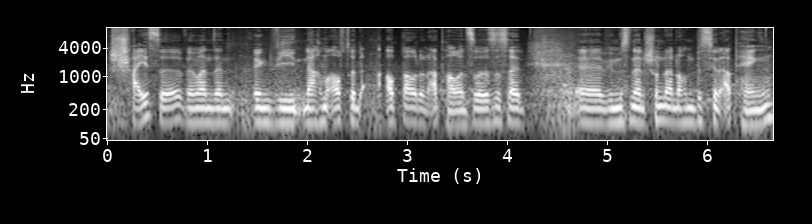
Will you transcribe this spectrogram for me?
scheiße, wenn man dann irgendwie nach dem Auftritt abbaut und abhaut. So, das ist halt, äh, wir müssen dann schon da noch ein bisschen abhängen,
